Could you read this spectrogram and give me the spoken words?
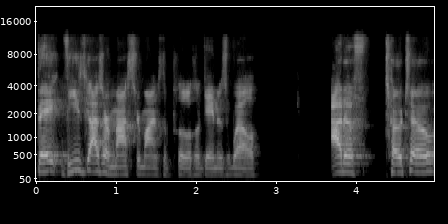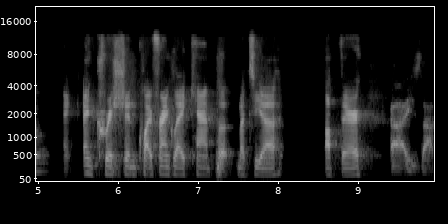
they these guys are masterminds of the political game as well. Out of Toto and Christian, quite frankly, I can't put Mattia up there. Uh, he's not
